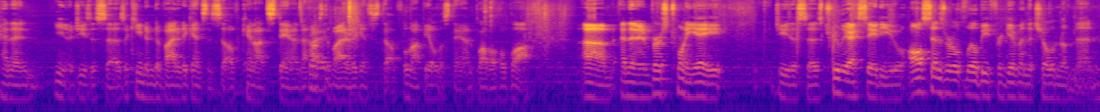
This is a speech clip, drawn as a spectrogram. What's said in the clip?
and then you know Jesus says, "A kingdom divided against itself cannot stand. A house Right. divided against itself will not be able to stand." Blah blah blah blah. Um, and then in verse twenty eight. Jesus says, Truly I say to you, all sins will will be forgiven the children of men,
